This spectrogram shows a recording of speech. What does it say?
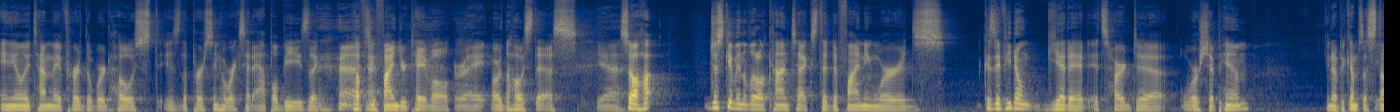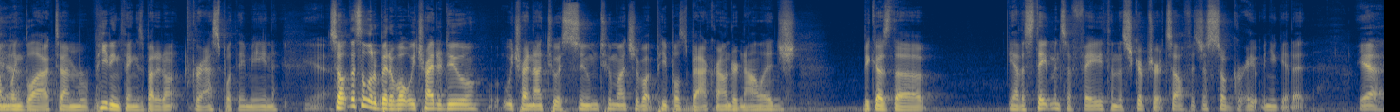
and the only time they've heard the word host is the person who works at Applebee's that helps you find your table, Right. Or the hostess. Yeah. So ho- just giving a little context to defining words, because if you don't get it, it's hard to worship Him. You know, it becomes a stumbling Yeah. block to I'm repeating things, but I don't grasp what they mean. Yeah. So that's a little bit of what we try to do. We try not to assume too much about people's background or knowledge because the yeah, the statements of faith and the scripture itself is just so great when you get it. Yeah.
